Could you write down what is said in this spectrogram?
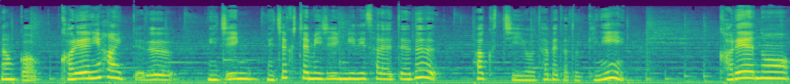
なんかカレーに入ってるみじんめちゃくちゃみじん切りされてるパクチーを食べた時にカレーの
